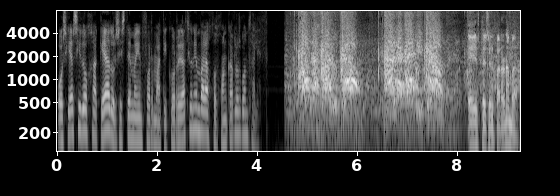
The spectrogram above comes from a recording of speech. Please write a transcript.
o si ha sido hackeado el sistema informático. Redacción en Badajoz, Juan Carlos González. Este es el panorama.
